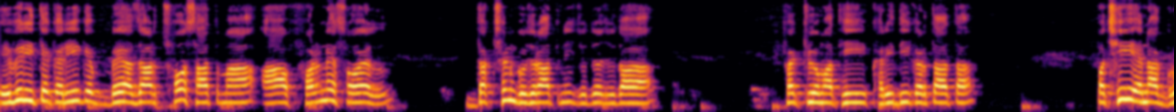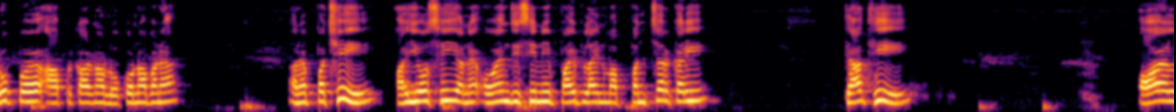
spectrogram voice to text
એવી રીતે કરી કે બે હજાર છ સાતમાં આ ફર્નેસ ઓઇલ દક્ષિણ ગુજરાતની જુદા જુદા ફેક્ટરીઓમાંથી ખરીદી કરતા હતા. પછી એના ગ્રુપ આ પ્રકારના લોકોના બન્યા અને પછી આઈઓસી અને ઓએનજીસીની પાઇપલાઇનમાં પંચર કરી. ત્યાંથી ઓઇલ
